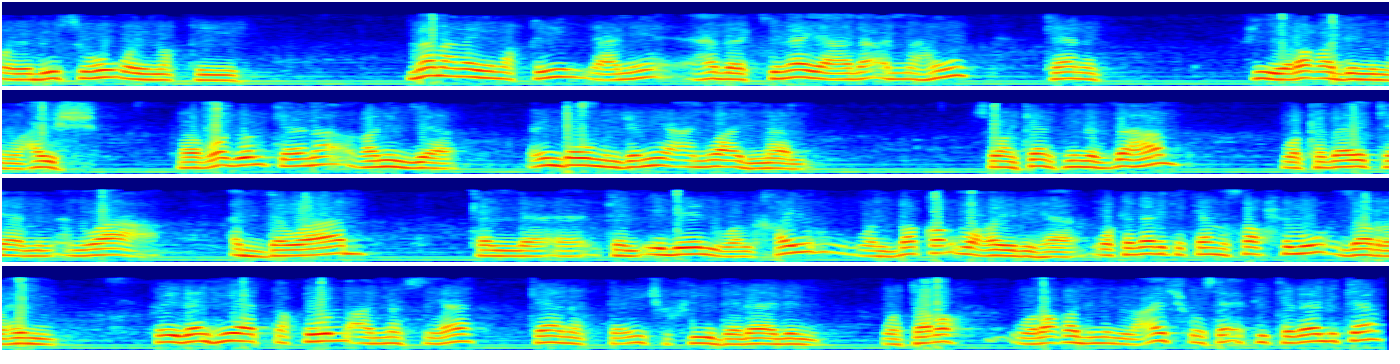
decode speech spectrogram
ويدوسه وينقيه. ما معنى ينقيه؟ يعني هذا كناية على أنه كانت في رغد من العيش. فالرجل كان غنيا عنده من جميع أنواع المال سواء كانت من الذهب وكذلك من أنواع الدواب كالإبل والخير والبقر وغيرها. وكذلك كان صاحب زرع. فإذا هي تقول عن نفسها كانت تعيش في دلال وترف ورغد من العيش وسيأتي كذلك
